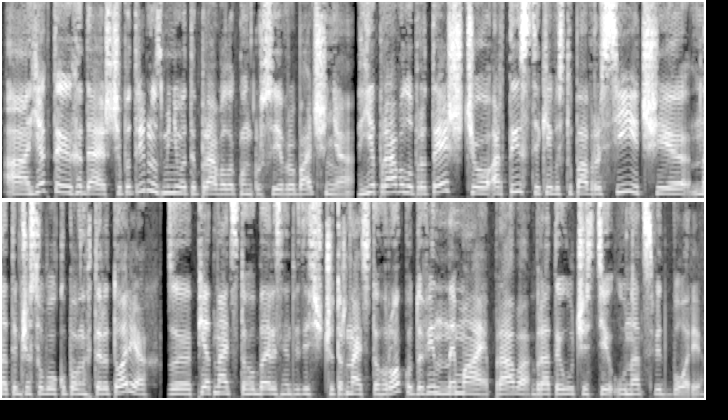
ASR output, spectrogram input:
А як ти гадаєш, чи потрібно змінювати правила конкурсу Євробачення? Є правило про те, що артист, який виступав в Росії чи на тимчасово окупованих територіях з 15 березня 2014 року, то він не має права брати участі у нацвідборі.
